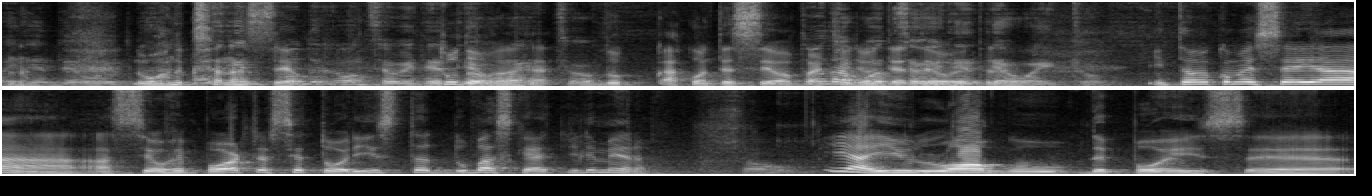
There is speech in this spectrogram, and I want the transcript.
88. No ano que Mas você nasceu. Tudo aconteceu em 88. Tudo, tudo aconteceu a tudo partir aconteceu de 88. Em 88. Então eu comecei a, a ser o repórter setorista do basquete de Limeira. Show. E aí, logo depois, é,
